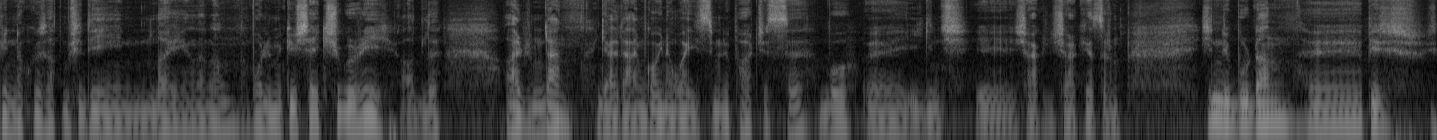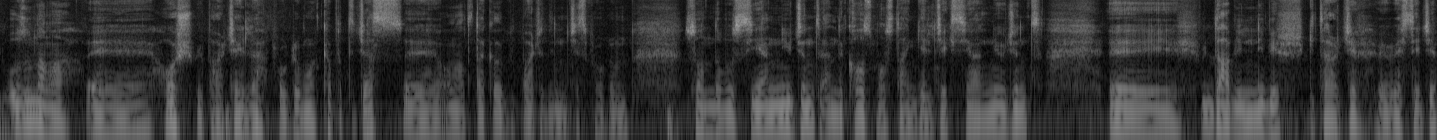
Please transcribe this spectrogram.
1967 yılında yayınlanan Volume 2 Shake Sugary adlı albümden geldi I'm Going Away isimli parçası bu e, ilginç e, şarkıcı şarkı yazarın Şimdi buradan e, bir uzun ama e, hoş bir parçayla programı kapatacağız. E, 16 dakikalık bir parça dinleyeceğiz programın sonunda. Bu Cian Nugent and the Cosmos'tan gelecek. Cian Nugent e, Dublin'li bir gitarcı ve besteci.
